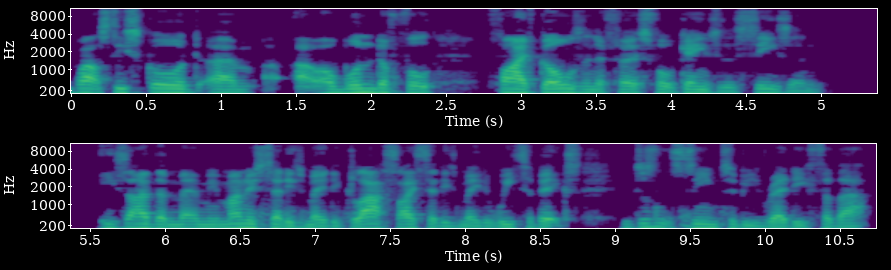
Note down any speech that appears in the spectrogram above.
whilst he scored um, a, a, wonderful five goals in the first four games of the season, he's either, I mean, Manu said he's made a glass. I said he's made a Weetabix. He doesn't seem to be ready for that,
